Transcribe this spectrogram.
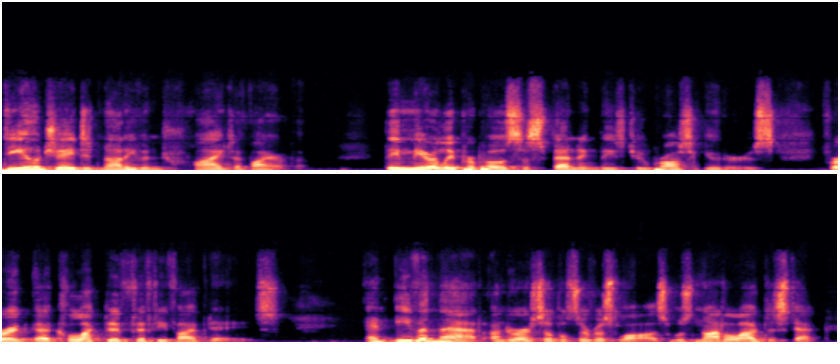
DOJ did not even try to fire them. They merely proposed suspending these two prosecutors for a, a collective 55 days. And even that, under our civil service laws, was not allowed to stick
